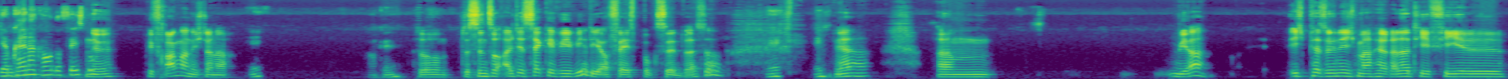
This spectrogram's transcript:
die haben keinen Account auf Facebook? Nö, die fragen auch nicht danach. Okay. So, das sind so alte Säcke wie wir, die auf Facebook sind, weißt du? Echt? Echt? Ja. Ähm, ja. Ich persönlich mache relativ viel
